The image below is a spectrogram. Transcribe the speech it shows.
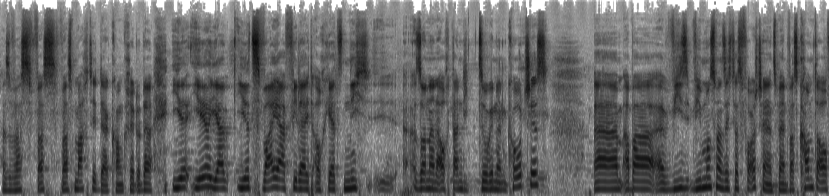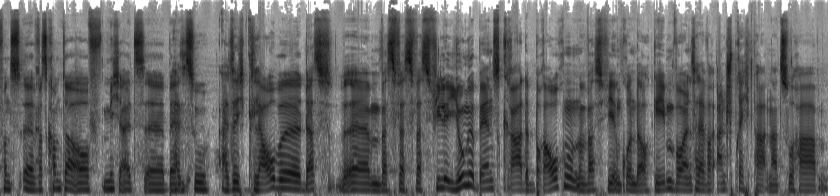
Also was, was, was macht ihr da konkret? Oder ihr, ihr ja, ihr zwei ja vielleicht auch jetzt nicht, äh, sondern auch dann die sogenannten Coaches. Ähm, aber äh, wie, wie muss man sich das vorstellen als Band? Was kommt da auf uns, äh, was kommt da auf mich als äh, Band Also, zu? also ich glaube, dass ähm, was, was, was viele junge Bands gerade brauchen und was wir im Grunde auch geben wollen, ist halt einfach Ansprechpartner zu haben.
